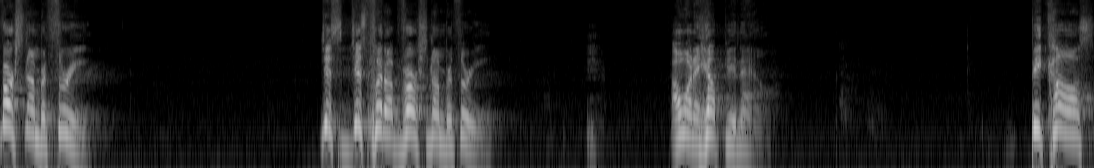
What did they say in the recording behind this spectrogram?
verse number 3. Just just put up verse number 3. I want to help you now. Because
